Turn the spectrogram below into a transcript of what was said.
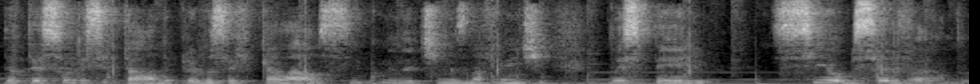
de eu ter solicitado para você ficar lá os cinco minutinhos na frente do espelho se observando.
